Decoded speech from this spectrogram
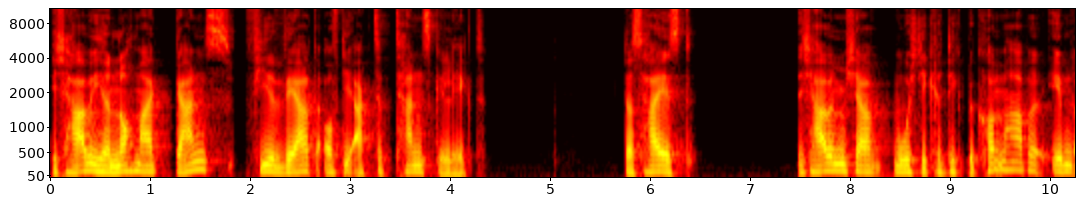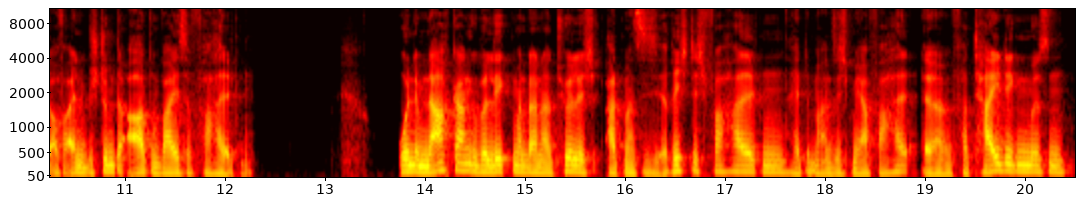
Ich habe hier nochmal ganz viel Wert auf die Akzeptanz gelegt. Das heißt, ich habe mich ja, wo ich die Kritik bekommen habe, eben auf eine bestimmte Art und Weise verhalten. Und im Nachgang überlegt man dann natürlich, hat man sich richtig verhalten, hätte man sich mehr äh, verteidigen müssen.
